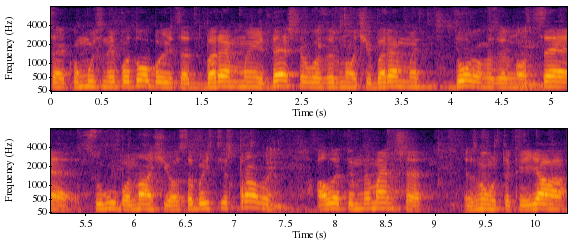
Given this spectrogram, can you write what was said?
це, комусь не подобається. Беремо ми дешево зерно чи беремо ми дорого зерно. Це сугубо наші особисті справи. Але тим не менше, знову ж таки, я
